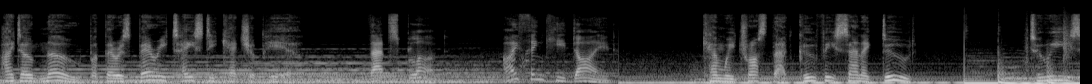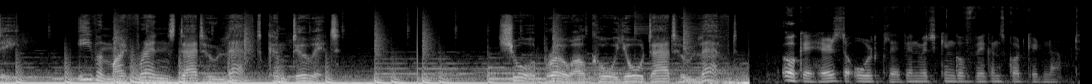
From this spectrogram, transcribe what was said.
I don't know, but there is very tasty ketchup here. That's blood. I think he died. Can we trust that goofy Sonic dude? Too easy. Even my friend's dad who left can do it. Sure bro, I'll call your dad who left. Okay, here's the old clip in which King of Bacons got kidnapped.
